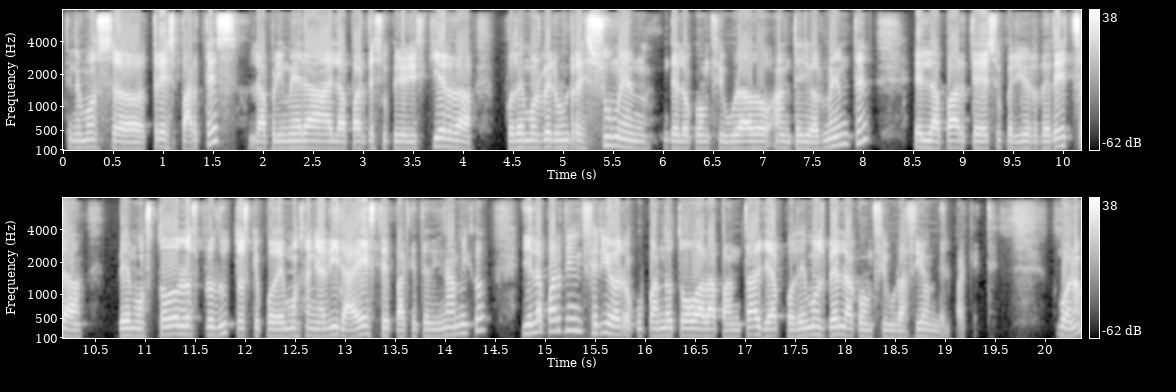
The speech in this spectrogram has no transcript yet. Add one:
tenemos uh, tres partes. La primera, en la parte superior izquierda, podemos ver un resumen de lo configurado anteriormente. En la parte superior derecha vemos todos los productos que podemos añadir a este paquete dinámico y en la parte inferior, ocupando toda la pantalla, podemos ver la configuración del paquete. Bueno,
